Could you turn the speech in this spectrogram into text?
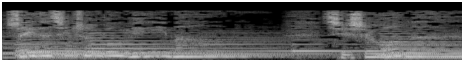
谁的青春不迷茫？其实我们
